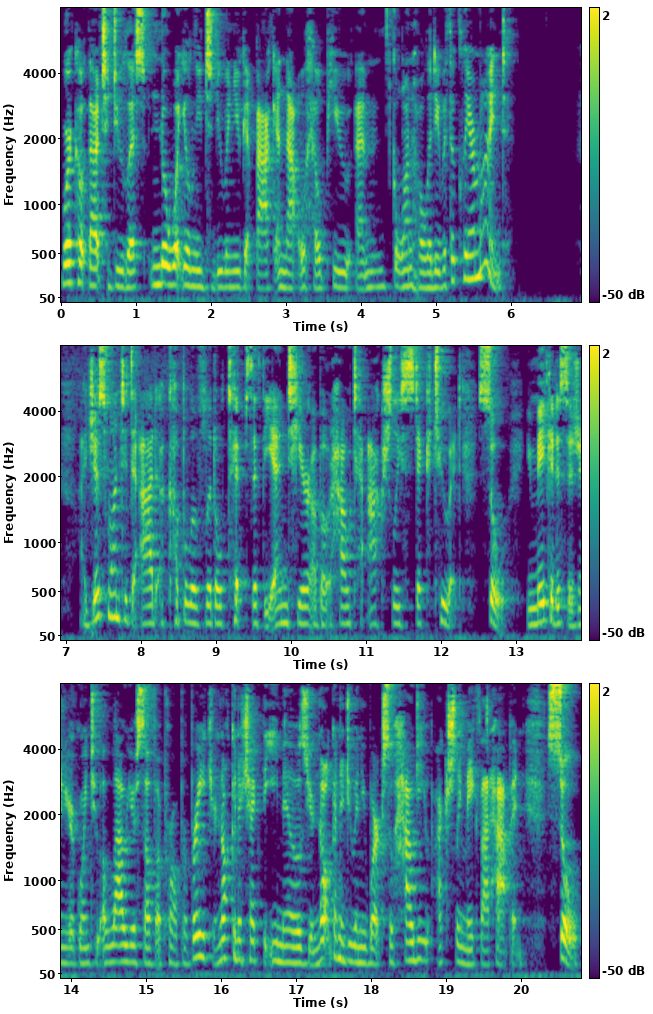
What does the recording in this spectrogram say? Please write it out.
work out that to do list, know what you'll need to do when you get back, and that will help you um, go on holiday with a clear mind. I just wanted to add a couple of little tips at the end here about how to actually stick to it. So, you make a decision, you're going to allow yourself a proper break, you're not going to check the emails, you're not going to do any work. So, how do you actually make that happen? So,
